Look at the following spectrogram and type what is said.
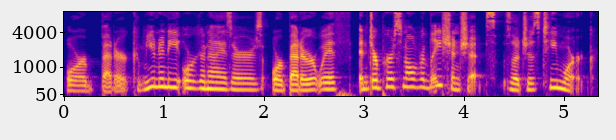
or better community organizers or better with interpersonal relationships, such as teamwork.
